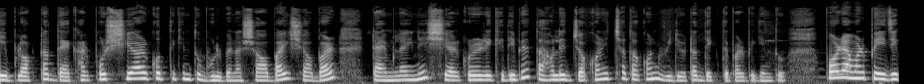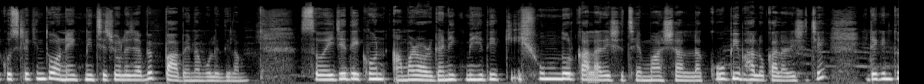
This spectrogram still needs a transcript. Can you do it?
এই ব্লগটা দেখার পর শেয়ার করতে কিন্তু ভুলবে না। সবাই সবার টাইমলাইনে শেয়ার করে রেখে দিবে, তাহলে যখন ইচ্ছা তখন ভিডিওটা দেখতে পারবে কিন্তু। পরে আমার পেজে কুচলে কিন্তু অনেক নিচে চলে যাবে, পাবে না বলে দিলাম। সো এই যে দেখুন, আমার অর্গানিক মেহেদির কি সুন্দর কালার এসেছে মাশাল্লাহ খুবই ভালো কালার এসেছে। এটা কিন্তু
